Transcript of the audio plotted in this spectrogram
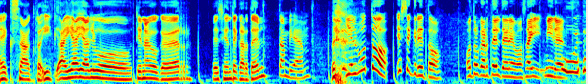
Exacto. ¿Y ahí hay algo, tiene algo que ver el siguiente cartel? También. Y el voto es secreto. Otro cartel tenemos ahí, miren. Uh, este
